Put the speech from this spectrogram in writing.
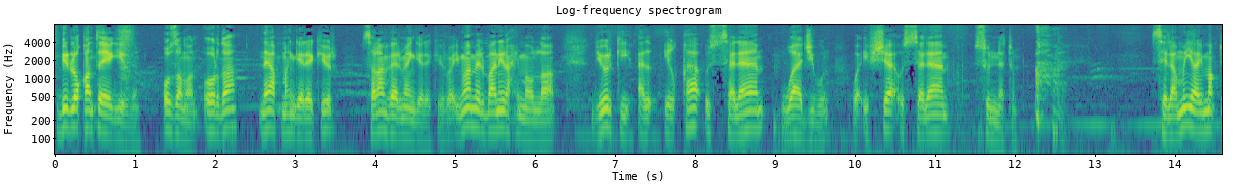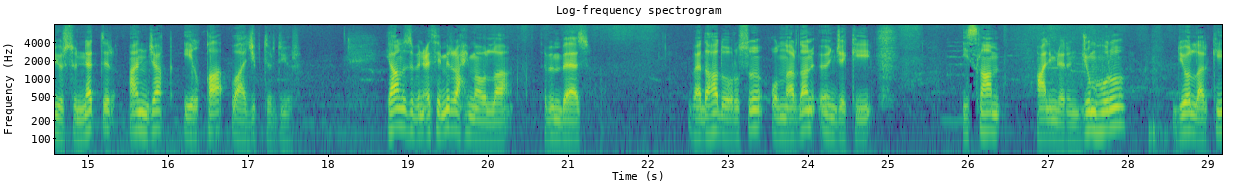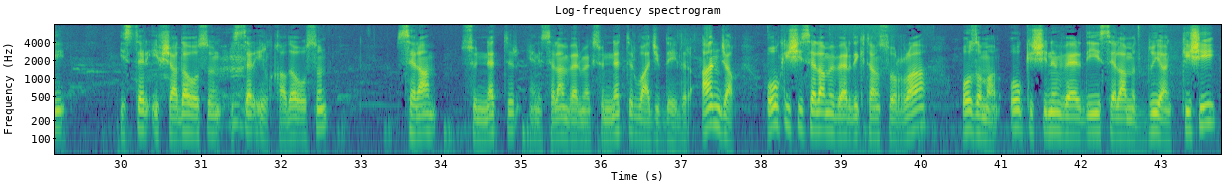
bir lokantaya girdin. O zaman orada ne yapman gerekiyor? Selam vermen gerekiyor. Ve İmam Elbani rahimahullah diyor ki el ilka'us selam vacibun ve ifşa'us selam sünnetun. Selamı yaymak diyor sünnettir ancak ilka vaciptir diyor. Yalnız İbn Üthemir rahimahullah İbn Baz ve daha doğrusu onlardan önceki İslam alimlerin cumhuru diyorlar ki ister ifşada olsun ister ilkada olsun selam sünnettir. Yani selam vermek sünnettir, vacip değildir. Ancak o kişi selamı verdikten sonra o zaman o kişinin verdiği selamı duyan kişi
